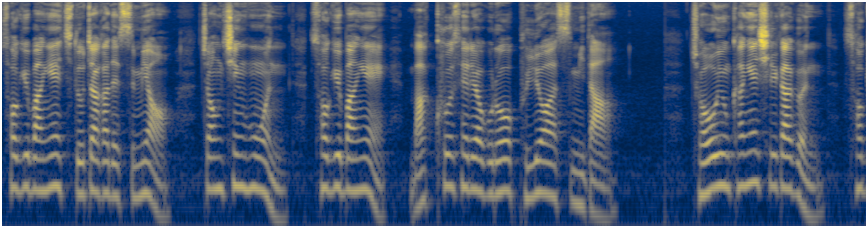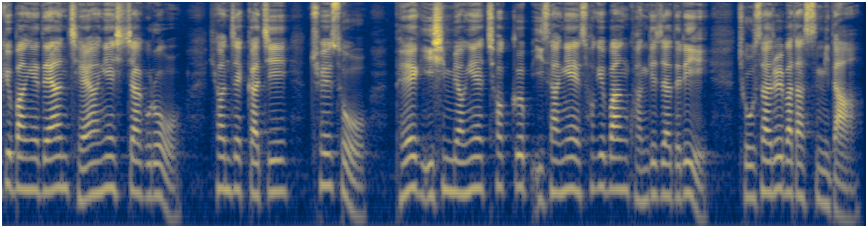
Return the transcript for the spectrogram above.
석유방의 지도자가 됐으며 정칭홍은 석유방의 마쿠 세력으로 불려왔습니다. 저우융캉의 실각은 석유방에 대한 재앙의 시작으로 현재까지 최소 120명의 척급 이상의 석유방 관계자들이 조사를 받았습니다.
